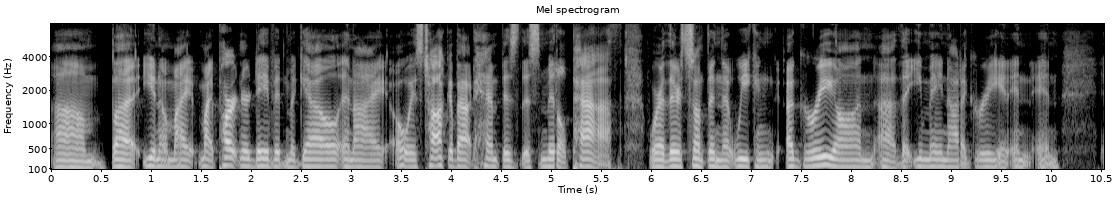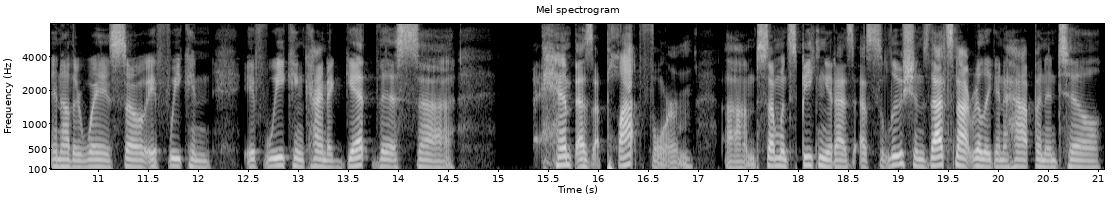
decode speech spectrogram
Um, but you know, my my partner David Miguel and I always talk about hemp as this middle path where there's something that we can agree on uh, that you may not agree in in in other ways. So if we can if we can kind of get this. Uh, hemp as a platform, um, someone speaking it as, as solutions, that's not really going to happen until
